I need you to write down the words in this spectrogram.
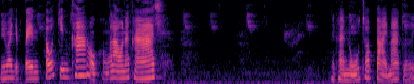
ไม่ว่าจะเป็นโต๊ะกินข้าวของเรานะคะนะคะหนูชอบตายมากเลย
